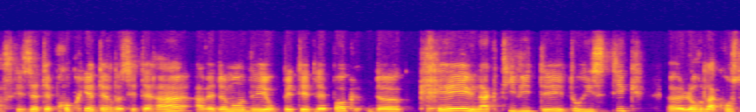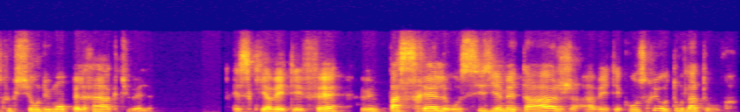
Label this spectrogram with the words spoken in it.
parce qu'ils étaient propriétaires de ces terrains, avait demandé au PT de l'époque de créer une activité touristique euh, lors de la construction du Mont Pèlerin actuel. Et ce qui avait été fait, une passerelle au sixième étage avait été construite autour de la tour.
